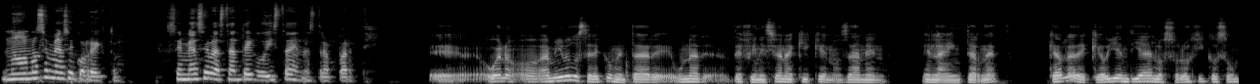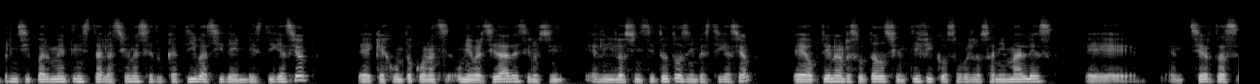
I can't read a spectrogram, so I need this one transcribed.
no, no se me hace correcto. Se me hace bastante egoísta de nuestra parte. Eh, bueno, a mí me gustaría comentar eh, una definición aquí que nos dan en, en la Internet, que habla de que hoy en día los zoológicos son principalmente instalaciones educativas y de investigación, eh, que junto con las universidades y los, y los institutos de investigación eh, obtienen resultados científicos sobre los animales eh, en ciertos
